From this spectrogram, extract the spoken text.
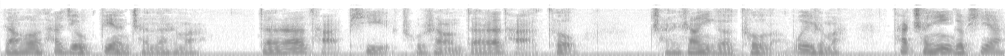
然后它就变成了什么？德尔塔 P 除上德尔塔 Q 乘上一个 Q 了。为什么？它乘一个 P 啊，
